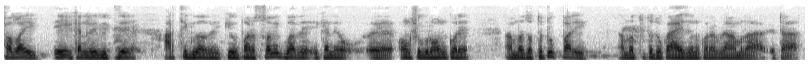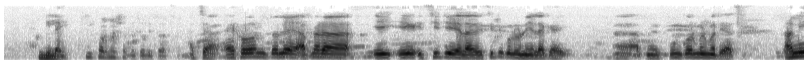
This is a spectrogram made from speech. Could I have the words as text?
সবাই এখানের ভিতরে আর্থিকভাবে কেউ পারিশ্রমিকভাবে এখানে অংশগ্রহণ করে। আমরা যতটুক পারি আমরা ততটুকু আয়োজন করার পরে আমরা এটা বিলাই। আচ্ছা এখন তাহলে আপনারা এই এই সিটি এলাকায় সিটি কলোনি এলাকায় আহ, আপনার কোন কর্মের মধ্যে আছেন? আমি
